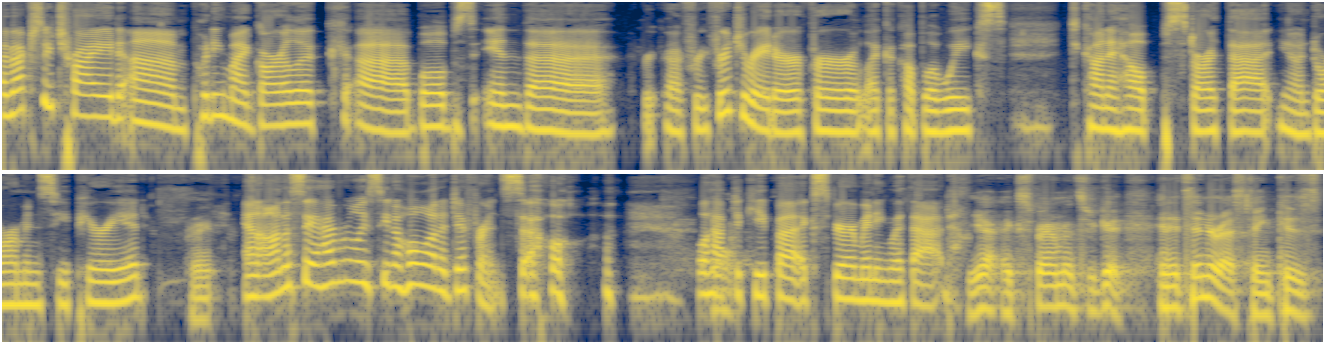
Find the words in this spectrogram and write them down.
I've actually tried um, putting my garlic uh, bulbs in the refrigerator for like a couple of weeks to kind of help start that you know dormancy period. Right. And honestly, I haven't really seen a whole lot of difference. So we'll have yeah. to keep uh, experimenting with that. Yeah, experiments are good, and it's interesting because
